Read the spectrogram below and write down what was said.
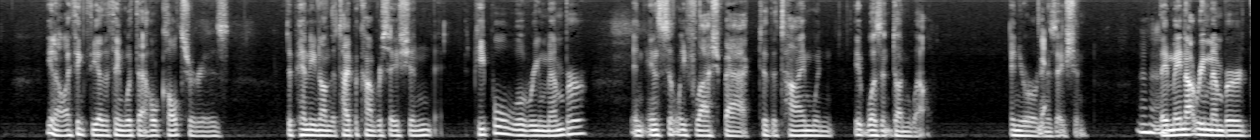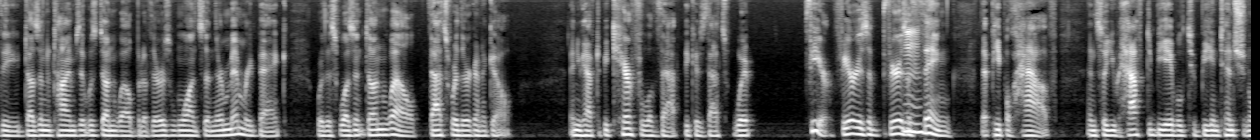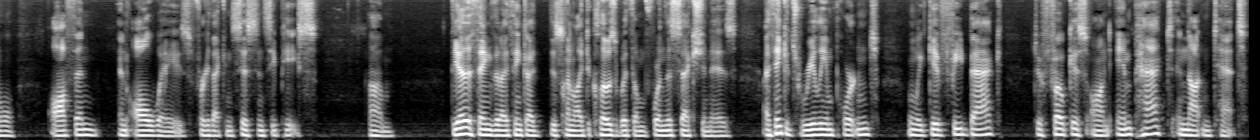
you know, I think the other thing with that whole culture is depending on the type of conversation, people will remember and instantly flash back to the time when it wasn't done well in your organization. Yeah. Mm-hmm. They may not remember the dozen of times it was done well, but if there's once in their memory bank where this wasn't done well, that's where they're going to go. And you have to be careful of that because that's what fear. Fear is a fear is mm. a thing that people have. And so you have to be able to be intentional often and always for that consistency piece. Um, the other thing that I think I just kind of like to close with them for in this section is I think it's really important when we give feedback to focus on impact and not intent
